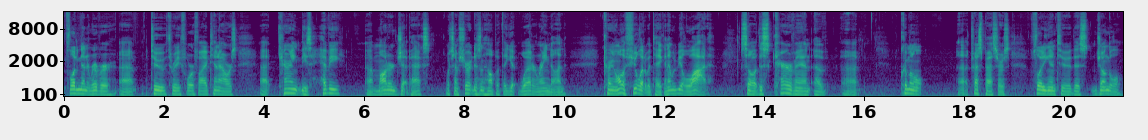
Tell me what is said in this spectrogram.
floating down the river uh, two, three, four, five, ten hours, uh, carrying these heavy uh, modern jetpacks, which I'm sure it doesn't help if they get wet or rained on, carrying all the fuel that it would take, and that would be a lot. So this caravan of uh, criminal uh, trespassers floating into this jungle,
